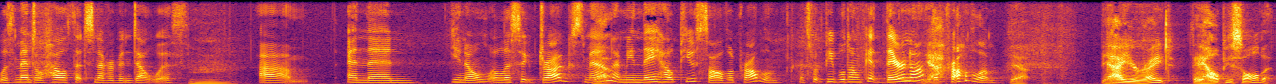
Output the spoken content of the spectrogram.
with mental health that's never been dealt with, Mm. um, and then you know illicit drugs, man. Yeah. I mean, they help you solve a problem. That's what people don't get. They're not Yeah. the problem. Yeah. Yeah, you're right. They help you solve it.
